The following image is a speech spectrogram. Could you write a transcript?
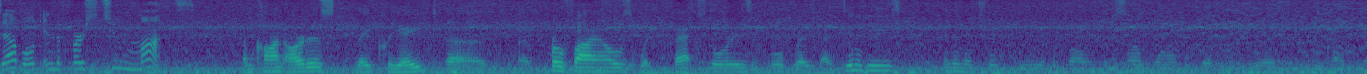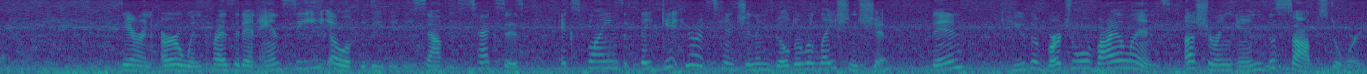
doubled in the first two months. Um, con artists, they create uh, uh, profiles with backstories and full-fledged identities, and then they trick you into falling for someone who doesn't exist. Darren Irwin, president and CEO of the BBB Southeast Texas, explains they get your attention and build a relationship. Then cue the virtual violins, ushering in the sob story.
